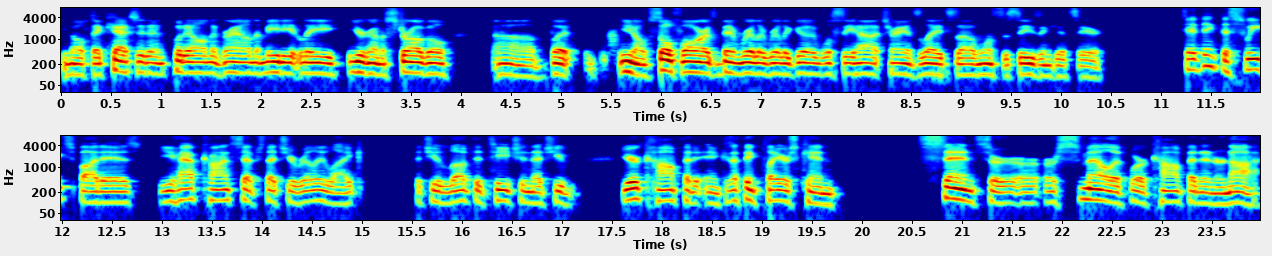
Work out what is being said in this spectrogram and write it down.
You know, if they catch it and put it on the ground immediately, you're going to struggle. Uh, but you know, so far it's been really, really good. We'll see how it translates uh, once the season gets here. So I think the sweet spot is you have concepts that you really like, that you love to teach, and that you you're confident in. Because I think players can sense or, or, or smell if we're confident or not.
